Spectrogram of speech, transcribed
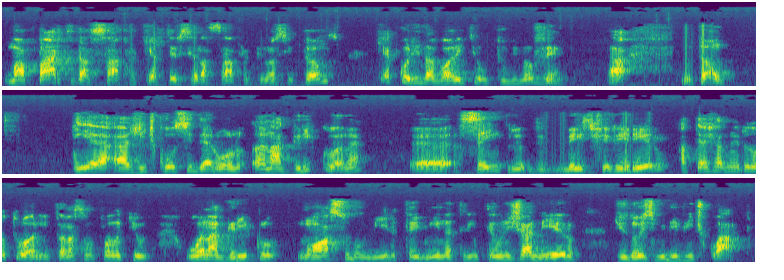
uma parte da safra, que é a terceira safra que nós citamos, que é colhida agora entre outubro e novembro. Tá? Então, e a, a gente considera o ano agrícola, né? É, sempre do mês de fevereiro até janeiro do outro ano. Então, nós estamos falando que o, o ano agrícola nosso no milho termina 31 de janeiro de 2024.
